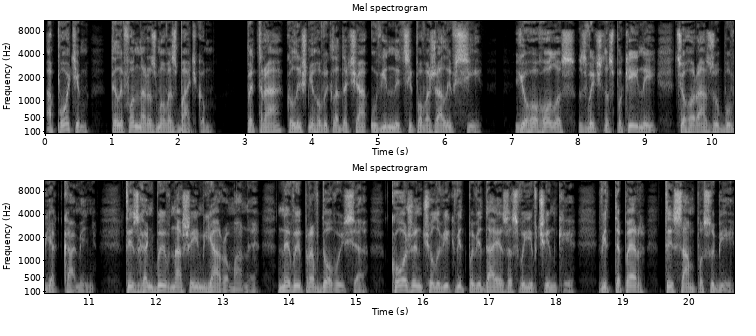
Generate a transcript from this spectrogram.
А потім телефонна розмова з батьком. Петра, колишнього викладача, у Вінниці поважали всі. Його голос, звично спокійний, цього разу був як камінь. Ти зганьбив наше ім'я, Романе, не виправдовуйся. Кожен чоловік відповідає за свої вчинки. Відтепер ти сам по собі.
